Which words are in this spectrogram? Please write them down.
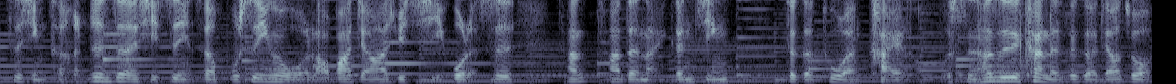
自行车很认真的骑自行车，不是因为我老爸教他去骑，或者是他他的哪一根筋这个突然开了，不是，他是看了这个叫做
